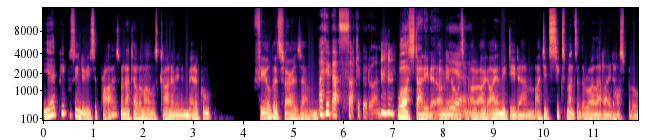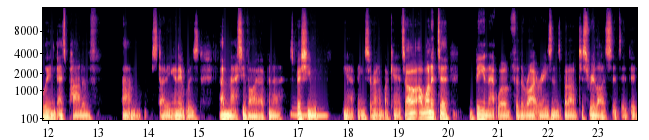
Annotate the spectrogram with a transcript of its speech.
yeah, people seem to be surprised when I tell them I was kind of in a medical field as far as um. I think that's such a good one. Mm-hmm. Well, I studied it. I mean, I wasn't. I, I I only did. Um, I did six months at the Royal Adelaide Hospital in as part of um studying, and it was a massive eye opener, especially with Mm. You know being surrounded by cancer. I, I wanted to be in that world for the right reasons, but I just realised it, it, it.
